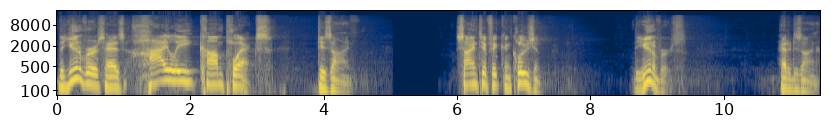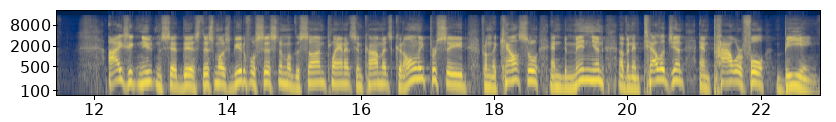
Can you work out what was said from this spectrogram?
The universe has highly complex design. Scientific conclusion the universe had a designer. Isaac Newton said this this most beautiful system of the sun, planets, and comets could only proceed from the counsel and dominion of an intelligent and powerful being.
